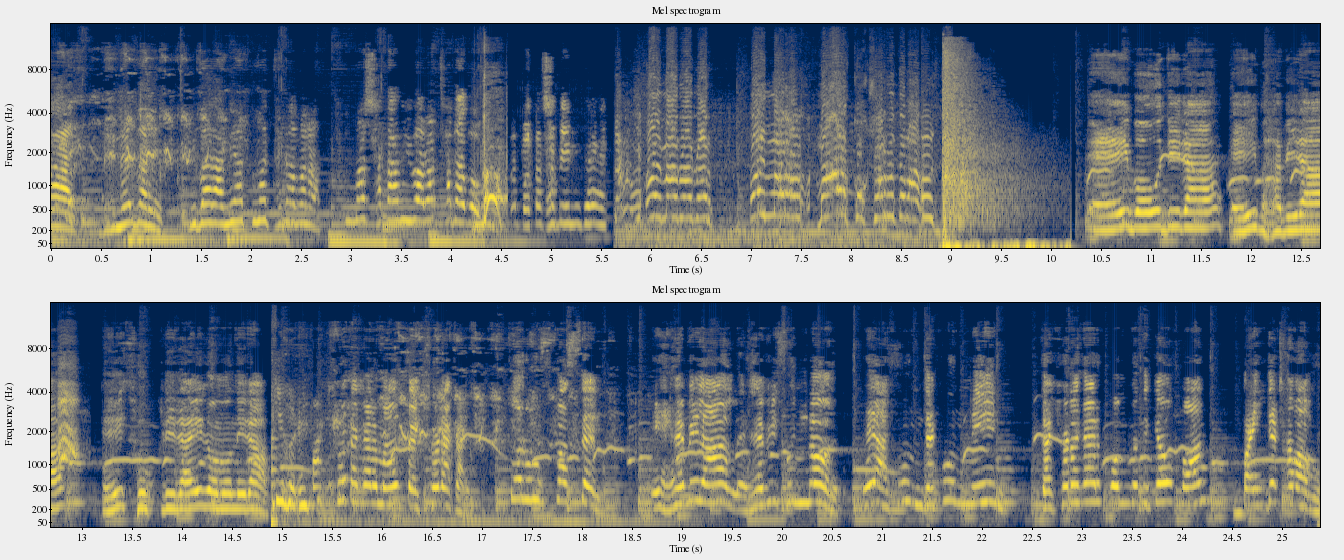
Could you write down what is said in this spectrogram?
ভাই এবার আমি আর তোমার ঠেকাবো না। তোমার সাথে আমি এবার আর ঠেকাবো। কথা ছাপিয়ে নিতে এই বৌদিরা এই ভাবিরা এই শুক্রিরাই রমণীরা। পাঁচশো টাকার মাল চারশো টাকায়। তরমুজ পাচ্ছেন হেভি লাল হেভি সুন্দর। এই আসুন দেখুন নিন। চারশো টাকার কম যদি কেউ পান বাইন্দে খাওয়াবো।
